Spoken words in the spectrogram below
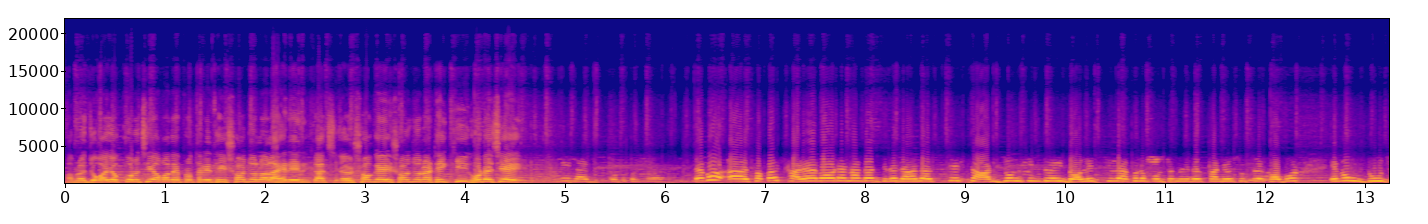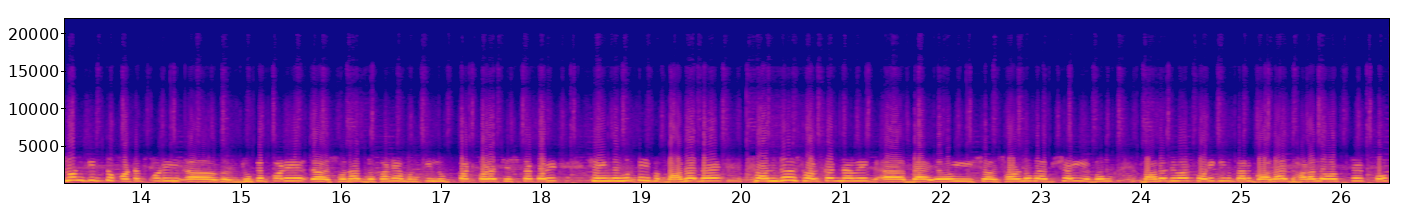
আমরা যোগাযোগ করেছি আমাদের প্রতিনিধি সজলা লাহেরের কাছে সঙ্গে সজলা ঠিক কি ঘটেছে? দেখো সকাল সাড়ে এগারোটা নাগাদ যেটা জানা যাচ্ছে চারজন কিন্তু এই দলের ছিল এখনও পর্যন্ত যেটা স্থানীয় সূত্রে খবর। এবং দুজন কিন্তু হঠাৎ করে ঢুকে পড়ে সোনার দোকানে এমনকি লুটপাট করার চেষ্টা করে। সেই মুহূর্তেই বাধা দেয়। সঞ্জয় সরকার নামে ওই স্বর্ণ ব্যবসায়ী এবং বাধা দেওয়ার পরে কিন্তু তার গলায় ধারালো অস্ত্রের কোপ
